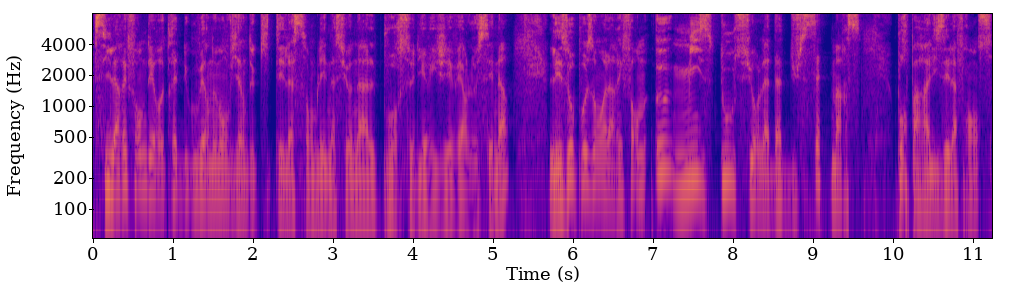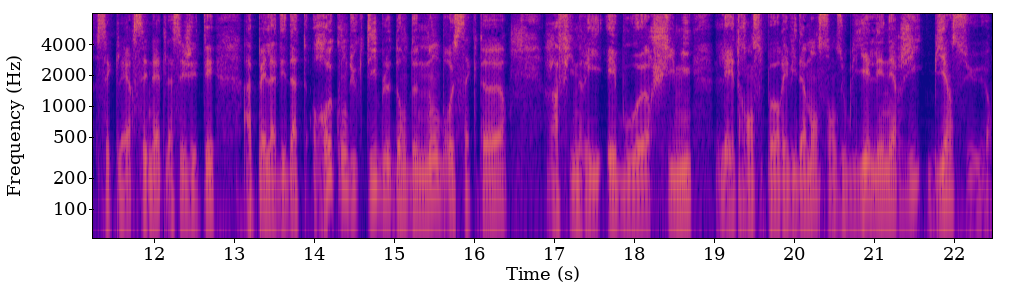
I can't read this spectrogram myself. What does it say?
Si la réforme des retraites du gouvernement vient de quitter l'Assemblée nationale pour se diriger vers le Sénat, les opposants à la réforme, eux, misent tout sur la date du 7 mars pour paralyser la France. C'est clair, c'est net. La CGT appelle à des dates reconductibles dans de nombreux secteurs. Raffinerie, éboueurs, chimie, les transports évidemment, sans oublier l'énergie bien sûr.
